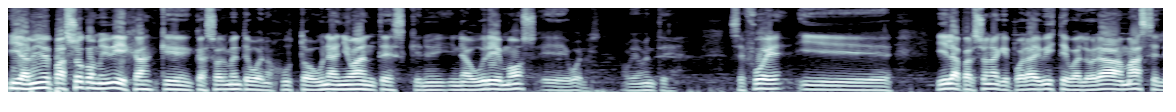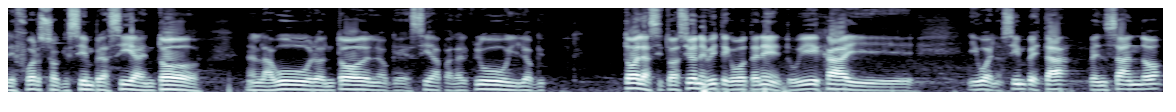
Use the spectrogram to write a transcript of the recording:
Y a mí me pasó con mi vieja, que casualmente, bueno, justo un año antes que inauguremos, eh, bueno, obviamente se fue y, y es la persona que por ahí, viste, valoraba más el esfuerzo que siempre hacía en todo, en el laburo, en todo, en lo que hacía para el club y lo que todas las situaciones, viste, que vos tenés, tu vieja y, y bueno, siempre está pensando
